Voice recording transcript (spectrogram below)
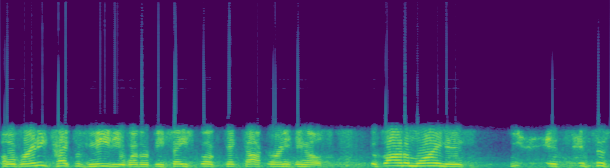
over any type of media, whether it be Facebook, TikTok, or anything else, the bottom line is it's it's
